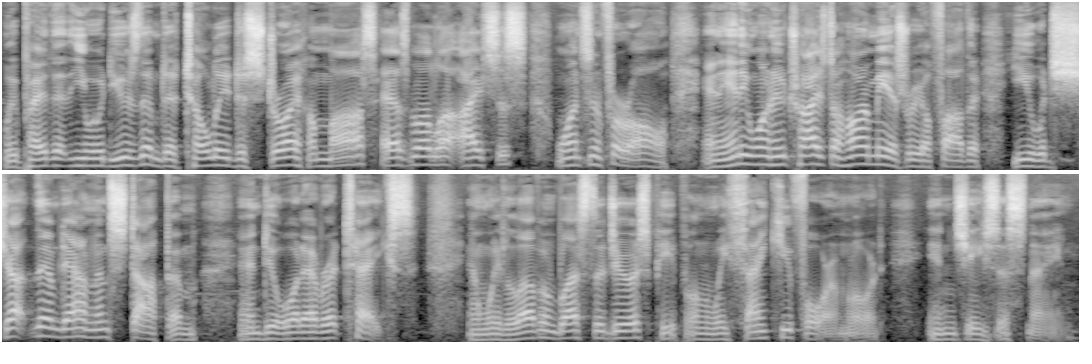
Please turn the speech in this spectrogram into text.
We pray that you would use them to totally destroy Hamas, Hezbollah, ISIS once and for all. And anyone who tries to harm Israel, Father, you would shut them down and stop them and do whatever whatever it takes. And we love and bless the Jewish people, and we thank you for them, Lord, in Jesus' name.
